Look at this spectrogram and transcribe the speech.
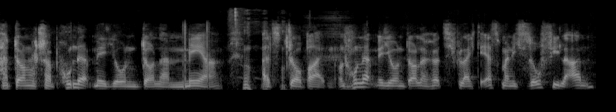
hat Donald Trump 100 Millionen Dollar mehr als Joe Biden. Und 100 Millionen Dollar hört sich vielleicht erstmal nicht so viel an,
